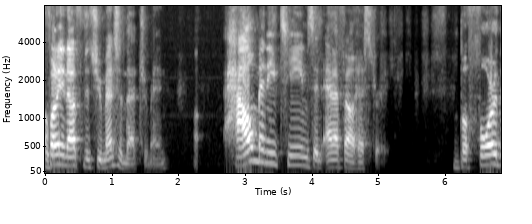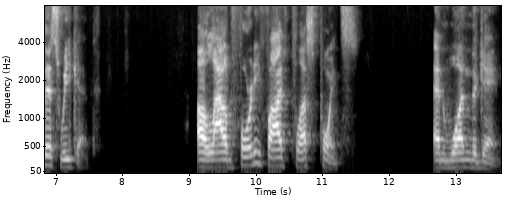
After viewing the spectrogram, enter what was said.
Okay. Funny enough that you mentioned that, Jermaine. How many teams in NFL history before this weekend allowed 45 plus points and won the game?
